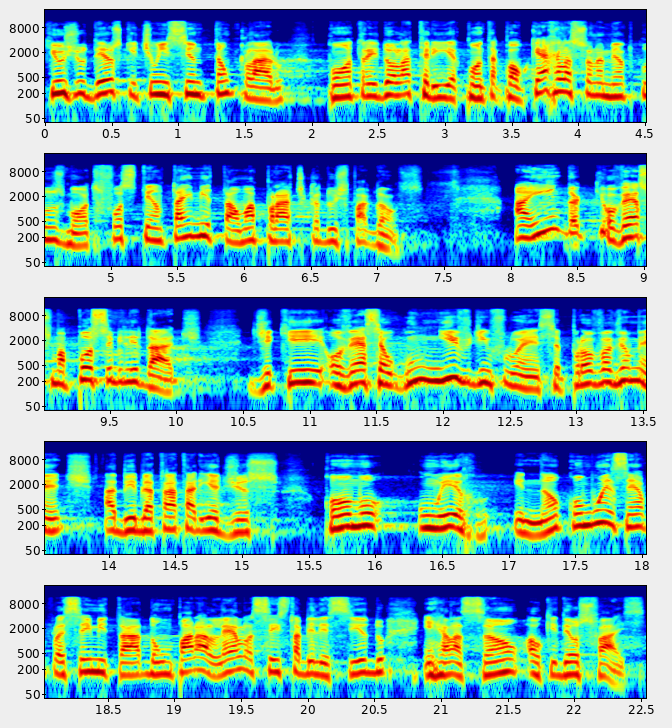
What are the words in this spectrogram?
que os judeus que tinham um ensino tão claro contra a idolatria, contra qualquer relacionamento com os mortos, fosse tentar imitar uma prática dos pagãos. Ainda que houvesse uma possibilidade de que houvesse algum nível de influência, provavelmente a Bíblia trataria disso como um erro e não como um exemplo a ser imitado, um paralelo a ser estabelecido em relação ao que Deus faz.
